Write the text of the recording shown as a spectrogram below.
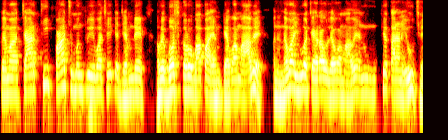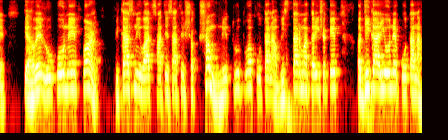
તો એમાં ચારથી પાંચ મંત્રીઓ એવા છે કે જેમને હવે બસ કરો બાપા એમ કહેવામાં આવે અને નવા યુવા ચહેરાઓ લેવામાં આવે. એનું મુખ્ય કારણ એવું છે કે હવે લોકોને પણ વિકાસની વાત સાથે સાથે સક્ષમ નેતૃત્વ પોતાના વિસ્તારમાં કરી શકે, અધિકારીઓને પોતાના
